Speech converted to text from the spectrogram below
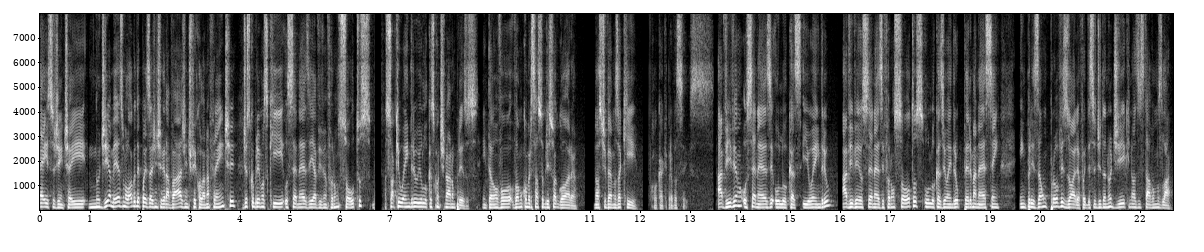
É isso, gente. Aí, no dia mesmo, logo depois da gente gravar, a gente ficou lá na frente. Descobrimos que o Senese e a Vivian foram soltos. Só que o Andrew e o Lucas continuaram presos. Então, vou, vamos conversar sobre isso agora. Nós tivemos aqui, vou colocar aqui para vocês. A Vivian, o Senese, o Lucas e o Andrew. A Vivian e o Senese foram soltos, o Lucas e o Andrew permanecem em prisão provisória. Foi decidida no dia que nós estávamos lá,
